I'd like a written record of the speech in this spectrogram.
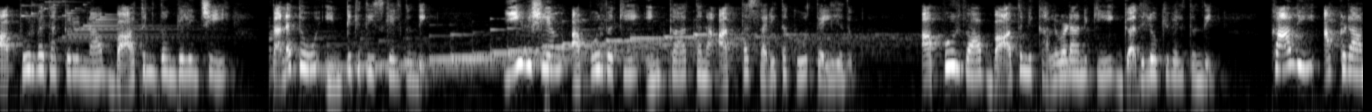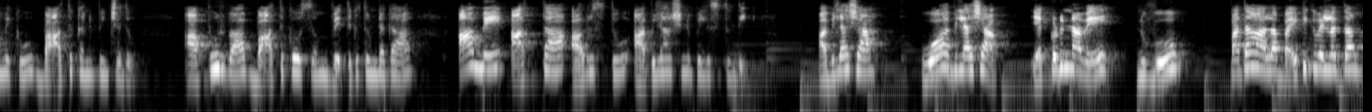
అపూర్వ దగ్గరున్న బాతుని దొంగిలించి తనతో ఇంటికి తీసుకెళ్తుంది. ఈ విషయం అపూర్వకి ఇంకా తన అత్త సరితకు తెలియదు. అపూర్వ బాతుని కలవడానికి గదిలోకి వెళ్తుంది. కానీ అక్కడ ఆమెకు బాతు కనిపించదు. అపూర్వ బాతు కోసం వెతుకుతుండగా ఆమె అత్త అరుస్తూ అభిలాషను పిలుస్తుంది. అభిలాష ఓ అభిలాష ఎక్కడున్నావే? నువ్వు? పద అలా బయటికి వెళ్ళొద్దాం.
